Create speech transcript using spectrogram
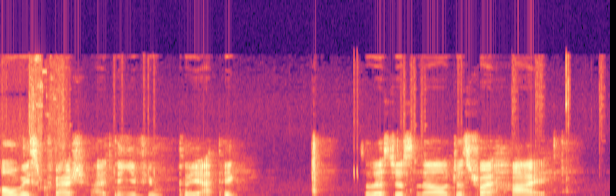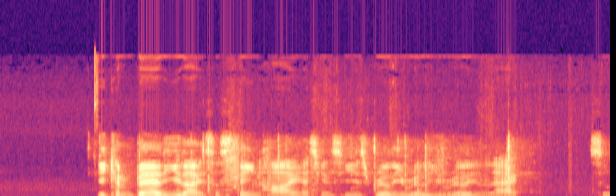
always crash, I think, if you play epic. So let's just now just try high. It can barely like sustain high, as you can see, it's really, really, really lag. So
